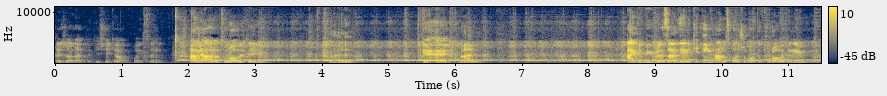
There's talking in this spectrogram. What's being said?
خجالت بکشه کم با این سنت همین الان تو رابطه ای؟ بله. اه. بله. اگه ویبره زد یعنی که این هنوز خودشو با تو تو رابطه نمی‌دونه.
